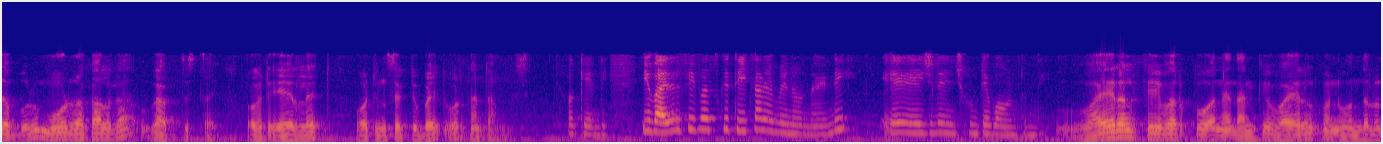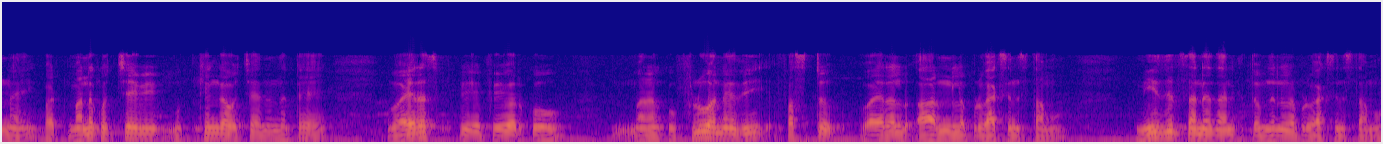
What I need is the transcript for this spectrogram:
జబ్బులు మూడు రకాలుగా వ్యాప్తిస్తాయి. ఒకటి ఎయిర్లైట్ ఒకటి ఇన్సెక్ట్ బైట్ ఒకటి కంటామినేషన్ ఓకే అండి. ఈ వైరల్ ఫీవర్స్కి టీకాలు ఏమైనా ఉన్నాయండి? ఏ ఏజ్లో ఎంచుకుంటే బాగుంటుంది? వైరల్ ఫీవర్కు అనే దానికి వైరల్ కొన్ని వందలు ఉన్నాయి బట్ మనకు వచ్చేవి ముఖ్యంగా వచ్చేది ఏంటంటే వైరస్ ఫీవర్కు మనకు ఫ్లూ అనేది ఫస్ట్ వైరల్ ఆరు నెలలప్పుడు వ్యాక్సిన్ ఇస్తాము. మీజిల్స్ అనేదానికి తొమ్మిది నెలలప్పుడు వ్యాక్సిన్ ఇస్తాము.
